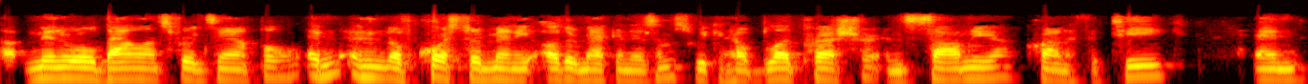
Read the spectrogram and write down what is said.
uh, mineral balance, for example, and, and of course, there are many other mechanisms. We can help blood pressure, insomnia, chronic fatigue, and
